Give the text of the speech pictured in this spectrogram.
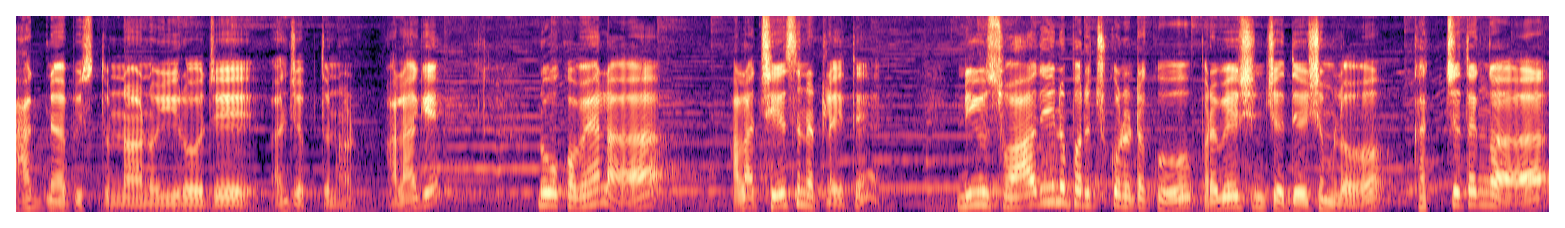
ఆజ్ఞాపిస్తున్నాను ఈరోజే అని చెప్తున్నాడు. అలాగే నువ్వు ఒకవేళ అలా చేసినట్లయితే నీవు స్వాధీనపరుచుకొనుటకు ప్రవేశించే దేశంలో ఖచ్చితంగా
